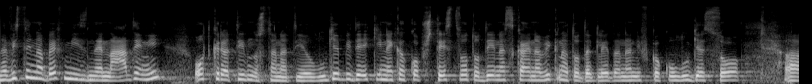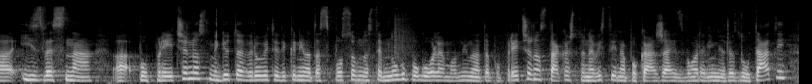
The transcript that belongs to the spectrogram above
Навистина бевме изненадени од креативноста на тие луѓе, бидејќи некако обштеството денеска е навикнато да гледа на нив како луѓе со а, известна а, попреченост, меѓутоа верувате дека нивната способност е многу поголема од нивната попреченост, така што навистина покажаа извонредни резултати.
